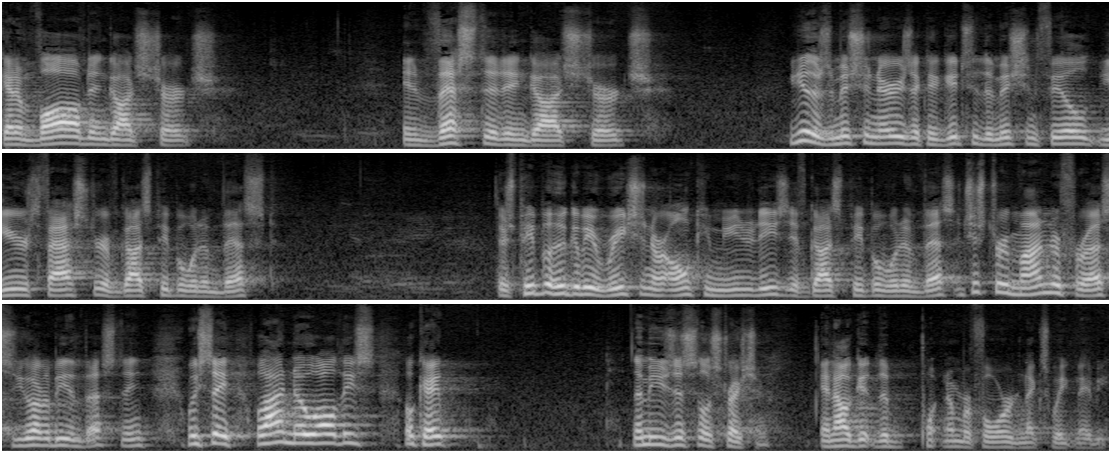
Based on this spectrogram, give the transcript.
got involved in God's church, invested in God's church, you know there's missionaries that could get to the mission field years faster if God's people would invest? There's people who could be reaching their own communities if God's people would invest. Just a reminder for us, you ought to be investing. We say, well, I know all these. Okay, let me use this illustration, and I'll get to point number four next week maybe.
